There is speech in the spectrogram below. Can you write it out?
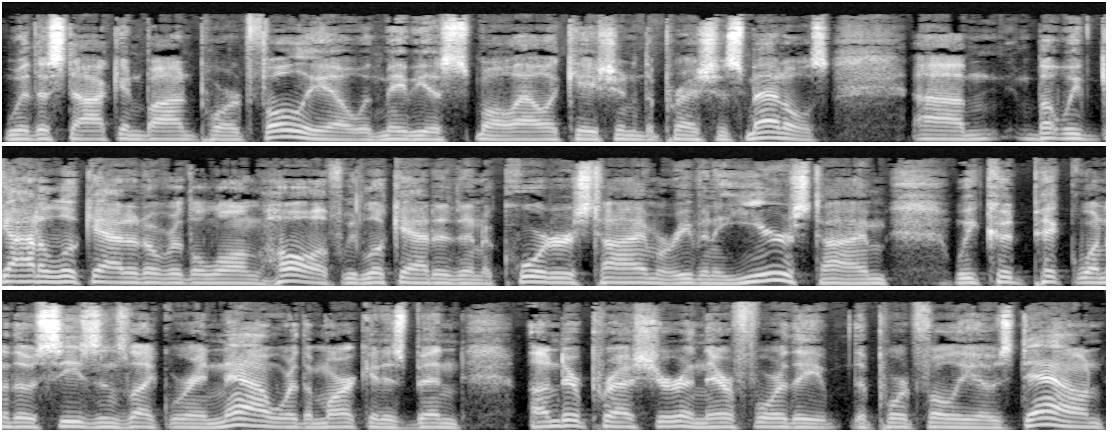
with a stock and bond portfolio with maybe a small allocation of the precious metals. Um, but we've got to look at it over the long haul. If we look at it in a quarter's time or even a year's time, we could pick one of those seasons like we're in now where the market has been under pressure and therefore the, the portfolio's down,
